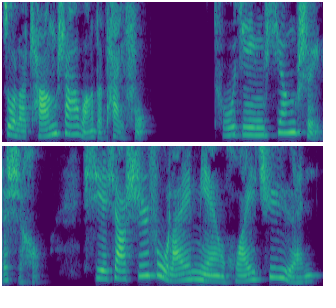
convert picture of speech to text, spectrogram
做了长沙王的太傅。途经湘水的时候，写下诗赋来缅怀屈原。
